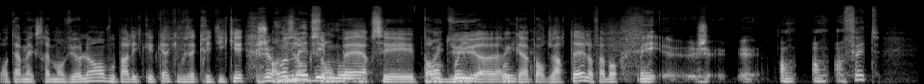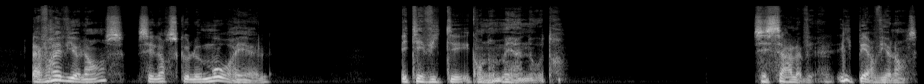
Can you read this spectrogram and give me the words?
en termes extrêmement violents. Vous parlez de quelqu'un qui vous a critiqué Je en disant que son mots. père s'est pendu oui, avec oui. un porte-jartel. Enfin bon, Mais euh, je, euh, en, en- en fait, la vraie violence, c'est lorsque le mot réel est évité et qu'on en met un autre. C'est ça l'hyperviolence.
